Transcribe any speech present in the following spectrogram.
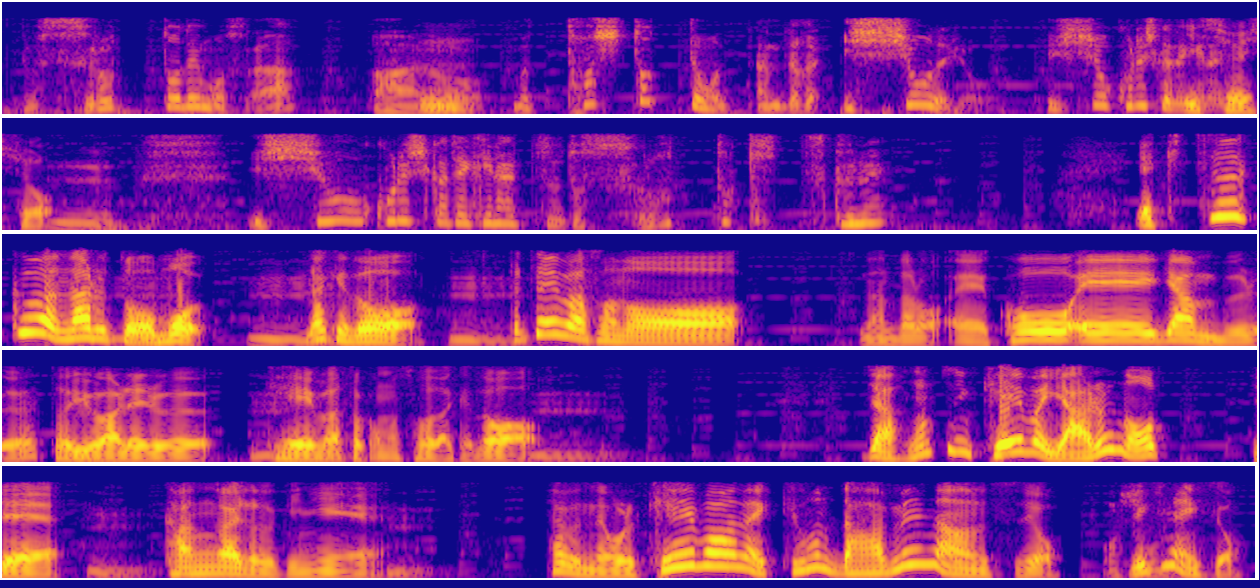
でもスロットでもさ、あの、うんまあ、年取っても、あのだから一生でしょ？一生これしかできない。一緒一緒う。ん。一生これしかできないっつうと、スロットきつくね？いや、きつくはなると思う。うん。だけど、うん、例えばその、なんだろう、えー公営ギャンブルと言われるうん競馬とかもそうだけど、うん。じゃあ本当に競馬やるのってうん。考えたときにう、ん。多分ね、俺競馬はね、基本ダメなんですよ。あできないんですよ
